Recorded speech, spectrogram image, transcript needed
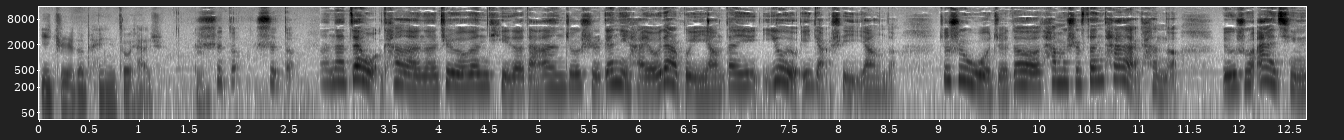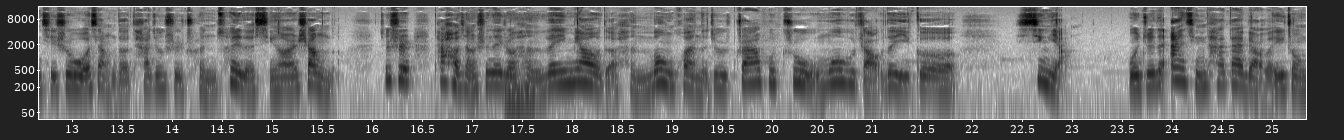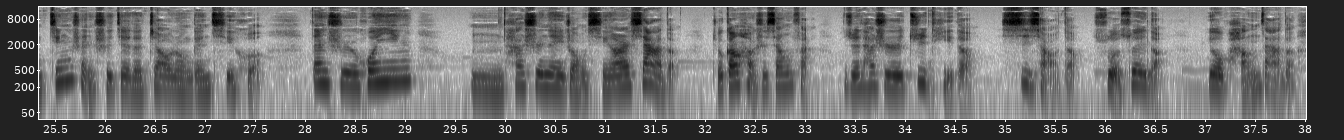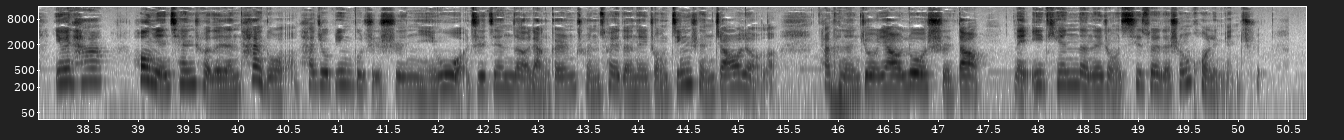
一直的陪你走下去。是的，是的。那在我看来呢，这个问题的答案就是跟你还有点不一样，但又有一点是一样的。就是我觉得他们是分开来看的。比如说爱情，其实我想的它就是纯粹的形而上的，就是它好像是那种很微妙的、很梦幻的，就是抓不住、摸不着的一个信仰。我觉得爱情它代表了一种精神世界的交融跟契合，但是婚姻，嗯，它是那种形而下的，就刚好是相反。我觉得它是具体的、细小的、琐碎的，又庞杂的，因为它。后面牵扯的人太多了，它就并不只是你我之间的两个人纯粹的那种精神交流了，它可能就要落实到每一天的那种细碎的生活里面去。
